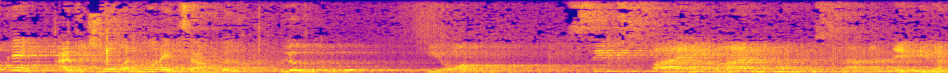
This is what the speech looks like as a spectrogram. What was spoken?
Okay, I will show one more example. Look, here, 6, 5, 1, 2, 7, 81.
